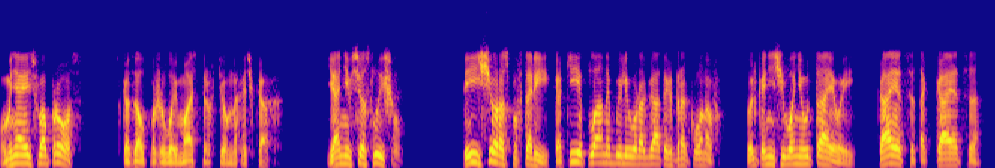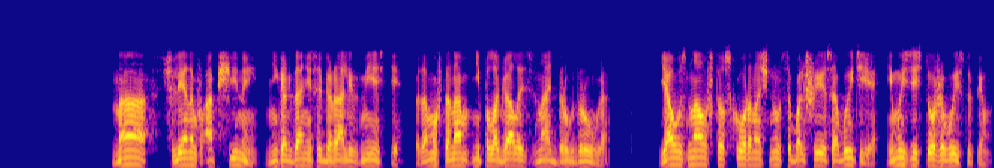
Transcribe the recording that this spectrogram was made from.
«У меня есть вопрос», — сказал пожилой мастер в темных очках. «Я не все слышал. Ты еще раз повтори, какие планы были у рогатых драконов? Только ничего не утаивай. Каяться так каяться». Нас, членов общины, никогда не собирали вместе, потому что нам не полагалось знать друг друга. Я узнал, что скоро начнутся большие события, и мы здесь тоже выступим.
